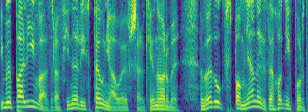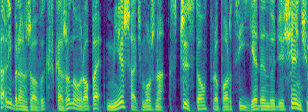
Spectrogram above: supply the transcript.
i by paliwa z rafinerii spełniały wszelkie normy. Według wspomnianych zachodnich portali branżowych skażoną ropę mieszać można z czystą w proporcji 1 do 10.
